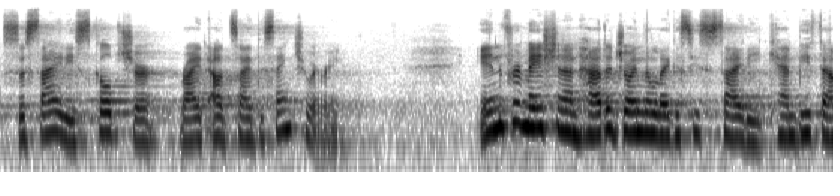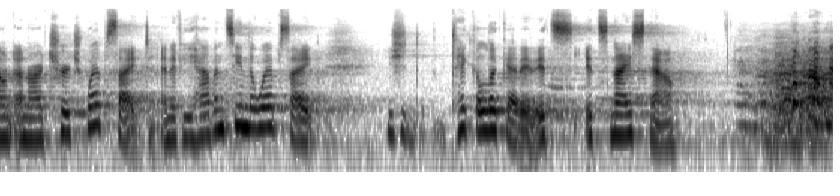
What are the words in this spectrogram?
Society sculpture right outside the sanctuary. Information on how to join the Legacy Society can be found on our church website, and if you haven't seen the website, you should take a look at it. It's, it's nice now.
